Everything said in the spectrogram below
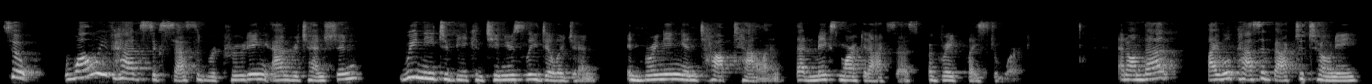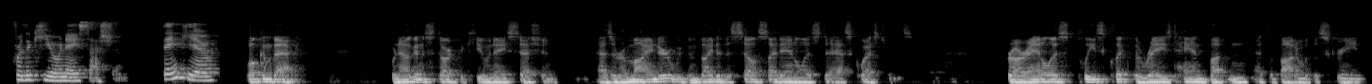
So while we've had success in recruiting and retention, we need to be continuously diligent in bringing in top talent that makes MarketAxess a great place to work. And on that, I will pass it back to Tony for the Q&A session. Thank you. Welcome back. We're now going to start the Q&A session. As a reminder, we've invited the sell-side analysts to ask questions. For our analysts, please click the raised hand button at the bottom of the screen.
